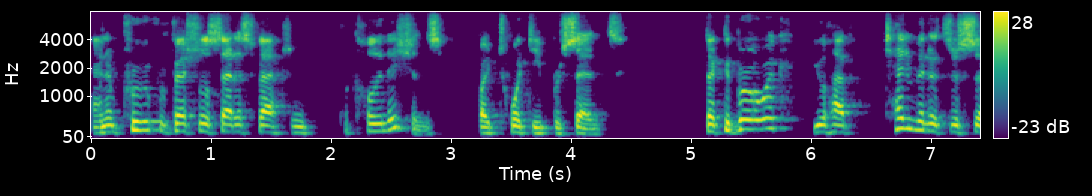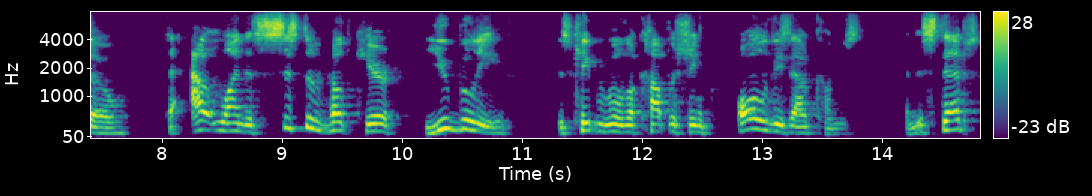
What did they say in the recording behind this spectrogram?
and improve professional satisfaction for clinicians by 20%. Dr. Berwick, you'll have 10 minutes or so to outline the system of healthcare you believe is capable of accomplishing all of these outcomes and the steps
